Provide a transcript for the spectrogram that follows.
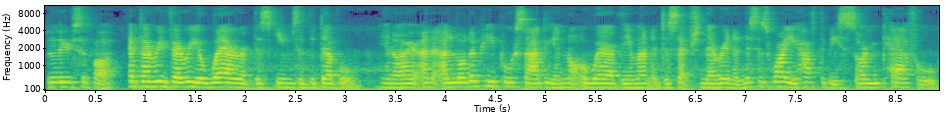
Lucifer They're very, very aware of the schemes of the devil, you know, and a lot of people sadly are not aware of the amount of deception they're in. And this is why you have to be so careful.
